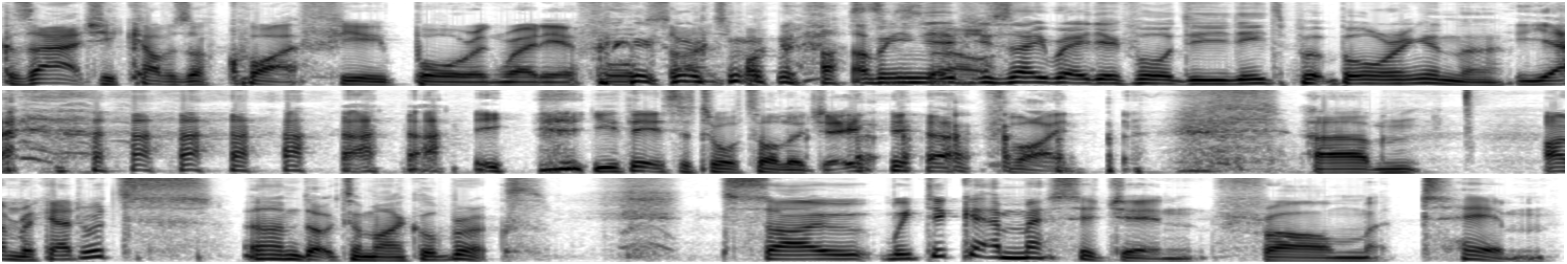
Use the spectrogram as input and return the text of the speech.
Because that actually covers off quite a few boring Radio 4 science podcasts. I mean, as if you say Radio 4, do you need to put boring in there? Yeah. you think it's a tautology? yeah, fine. Um, I'm Rick Edwards. I'm Dr. Michael Brooks. So we did get a message in from Tim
